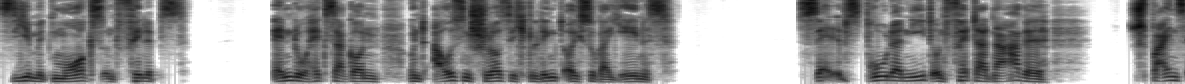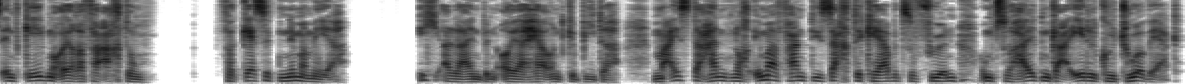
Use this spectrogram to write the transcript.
Siehe mit Morgs und Philips. Endohexagon und außenschlossig gelingt euch sogar jenes. Selbst Bruder Nied und fetter Nagel, Speins entgegen eurer Verachtung. Vergesset nimmermehr. Ich allein bin euer Herr und Gebieter. Meisterhand noch immer fand die sachte Kerbe zu führen, um zu halten gar edel Kulturwerk.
